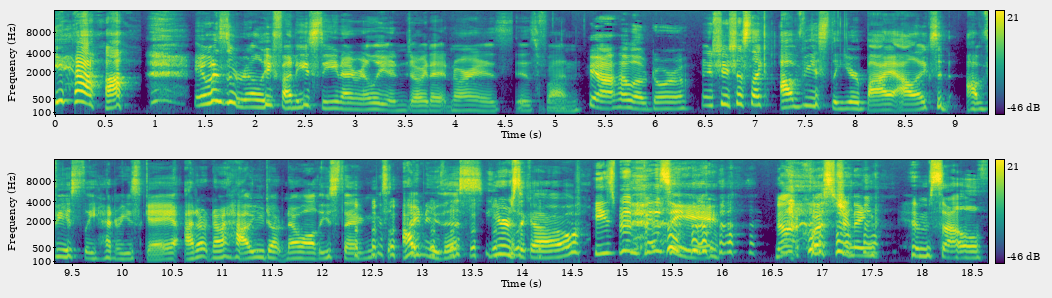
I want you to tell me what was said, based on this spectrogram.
yeah. It was a really funny scene. I really enjoyed it. Nora is is fun. Yeah, I love Nora. And she's just like, obviously you're bi, Alex, and obviously Henry's gay. I don't know how you don't know all these things. I knew this years ago. He's been busy, not questioning himself.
